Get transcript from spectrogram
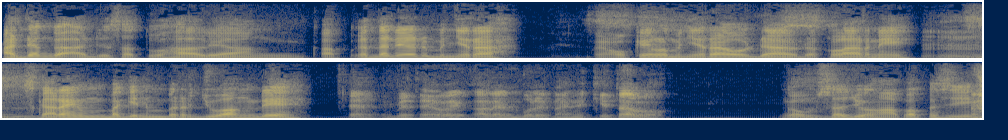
ada nggak ada satu hal yang kan tadi ada menyerah. Nah, oke lo menyerah udah udah kelar nih. Mm-mm. Sekarang yang bagian berjuang deh. Eh, BTW kalian boleh nanya kita loh. nggak usah juga nggak apa-apa sih.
